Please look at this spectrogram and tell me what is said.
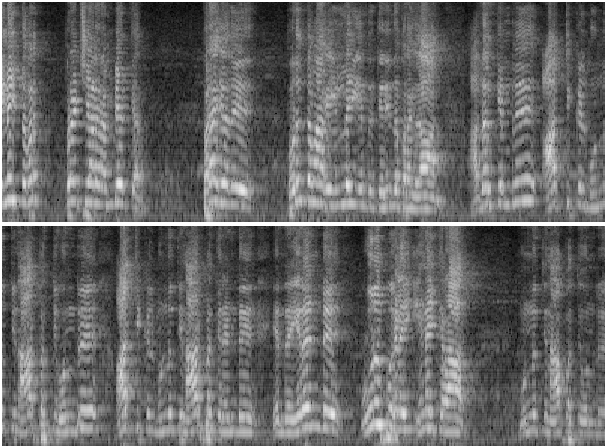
இணைத்தவர் புரட்சியாளர் அம்பேத்கர். பிறகு அது பொருத்தமாக இல்லை என்று தெரிந்த பிறகுதான். அதற்கென்று ஆர்டிக்கிள் முன்னூத்தி நாற்பத்தி ஒன்று ஆர்டிக்கிள் முன்னூத்தி நாற்பத்தி ரெண்டு என்ற இரண்டு உறுப்புகளை இணைக்கிறார். முன்னூத்தி நாற்பத்தி ஒன்று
